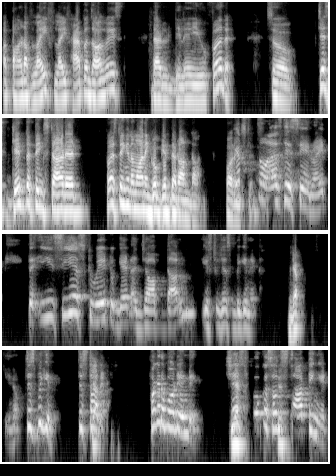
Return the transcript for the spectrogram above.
a part of life. Life happens always that will delay you further. So just get the thing started. First thing in the morning, go get that run done, for instance. No, as they say, right? The easiest way to get a job done is to just begin it. Yep. You know, just begin. Just start yep. it. Forget about ending. Just focus on just... starting it.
